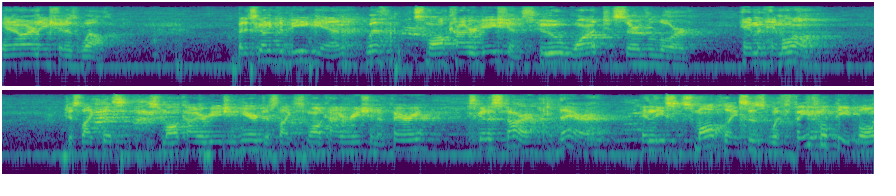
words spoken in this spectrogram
in our nation as well. But it's going to begin with small congregations who want to serve the Lord, Him and Him alone. Just like this small congregation here, just like the small congregation in Ferry, it's going to start there in these small places with faithful people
